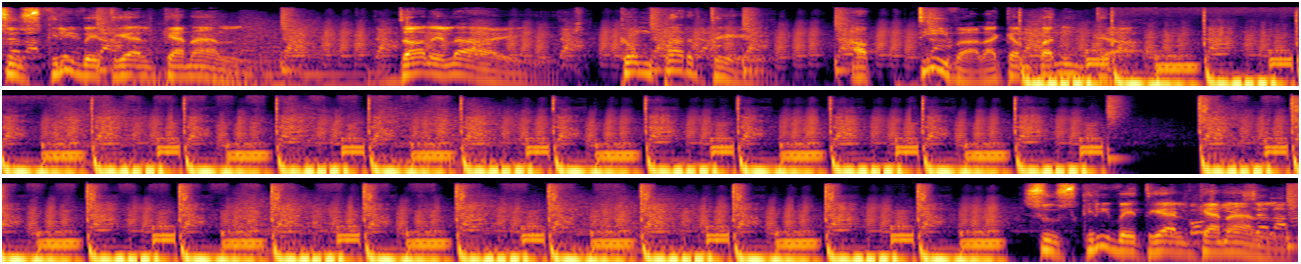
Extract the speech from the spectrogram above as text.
Suscríbete al canal. Dale like. Comparte. Activa la campanita. Suscríbete al canal.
